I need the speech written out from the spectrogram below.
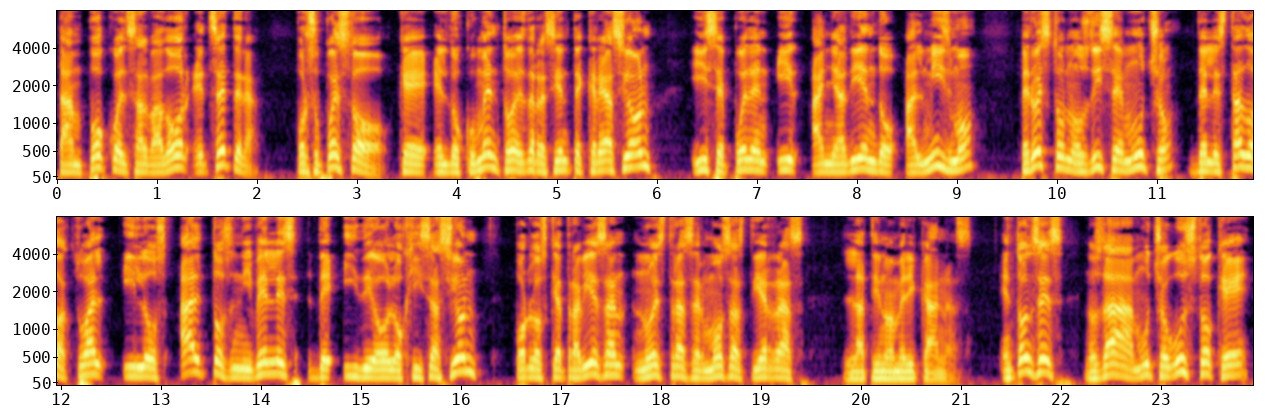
tampoco El Salvador, etc. Por supuesto que el documento es de reciente creación y se pueden ir añadiendo al mismo, pero esto nos dice mucho del estado actual y los altos niveles de ideologización por los que atraviesan nuestras hermosas tierras latinoamericanas. Entonces, nos da mucho gusto que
